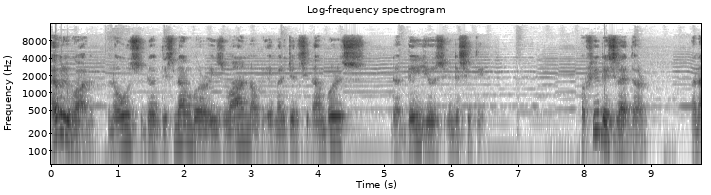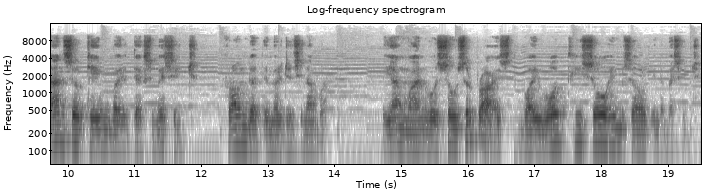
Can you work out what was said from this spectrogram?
Everyone knows that this number is one of the emergency numbers that they use in the city. A few days later, an answer came by the text message from that emergency number. The young man was so surprised by what he saw himself in the message.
